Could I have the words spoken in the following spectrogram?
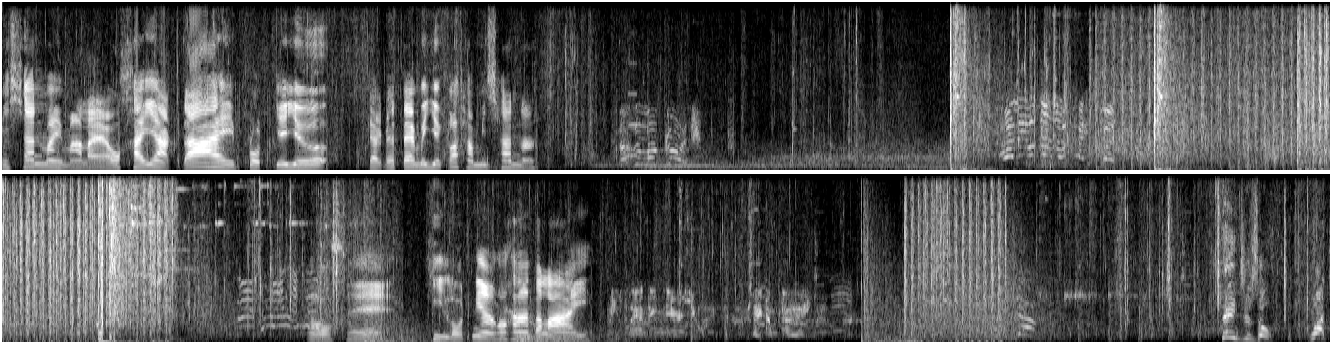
มิชชั่นใหม่มาแล้ว ใครอยากได้ปลดเยอะๆ อยากได้แต้มเยอะก็ทำมิชชั่นนะ โอเค ขี่รถเนี่ยค่อนข้างอันตราย Be landing near you. Make 'em pay. Danger zone! Watch!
